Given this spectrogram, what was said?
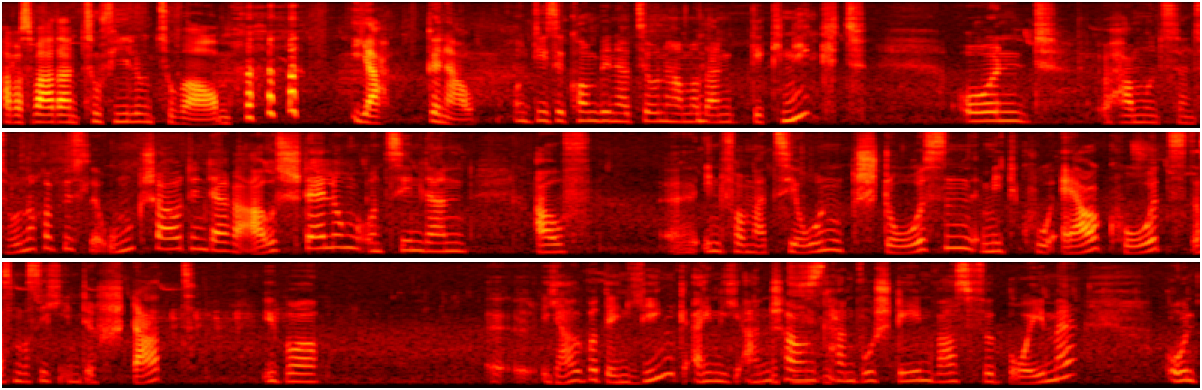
aber es war dann zu viel und zu warm. Ja, genau. Und diese Kombination haben wir dann geknickt und haben uns dann so noch ein bisschen umgeschaut in der Ausstellung und sind dann auf äh, Informationen gestoßen mit QR-Codes, dass man sich in der Stadt über, äh, ja, über den Link eigentlich anschauen kann, wo stehen was für Bäume. Und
